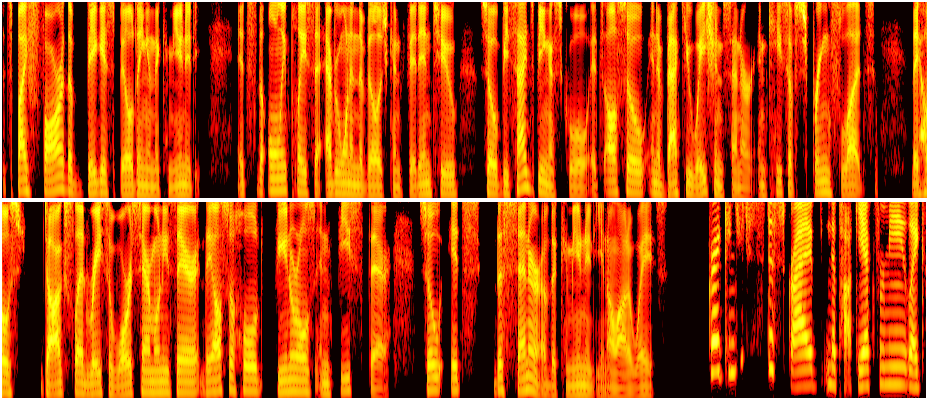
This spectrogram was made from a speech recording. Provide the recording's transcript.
It's by far the biggest building in the community. It's the only place that everyone in the village can fit into. So, besides being a school, it's also an evacuation center in case of spring floods. They host dog sled race award ceremonies there. They also hold funerals and feasts there. So, it's the center of the community in a lot of ways. Greg, can you just describe Napakiak for me? Like,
